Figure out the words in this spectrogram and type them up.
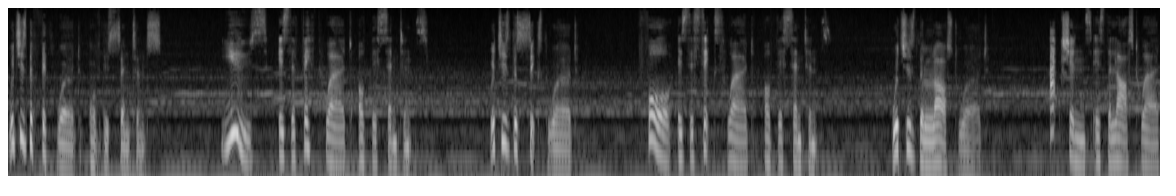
Which is the fifth word of this sentence? Use is the fifth word of this sentence. Which is the sixth word? For is the sixth word of this sentence. Which is the last word? Actions is the last word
